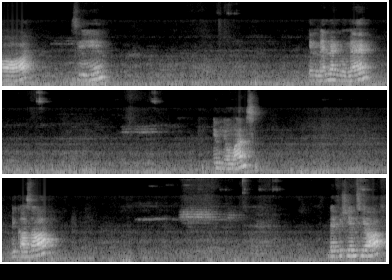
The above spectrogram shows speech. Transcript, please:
are seen in men and women. In humans. Because of deficiency of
